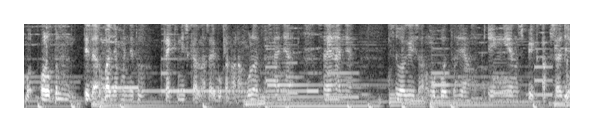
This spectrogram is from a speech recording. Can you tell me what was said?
walaupun tidak banyak menyentuh teknis karena saya bukan orang bulat hanya saya hanya sebagai seorang bobotoh yang ingin speak up saja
